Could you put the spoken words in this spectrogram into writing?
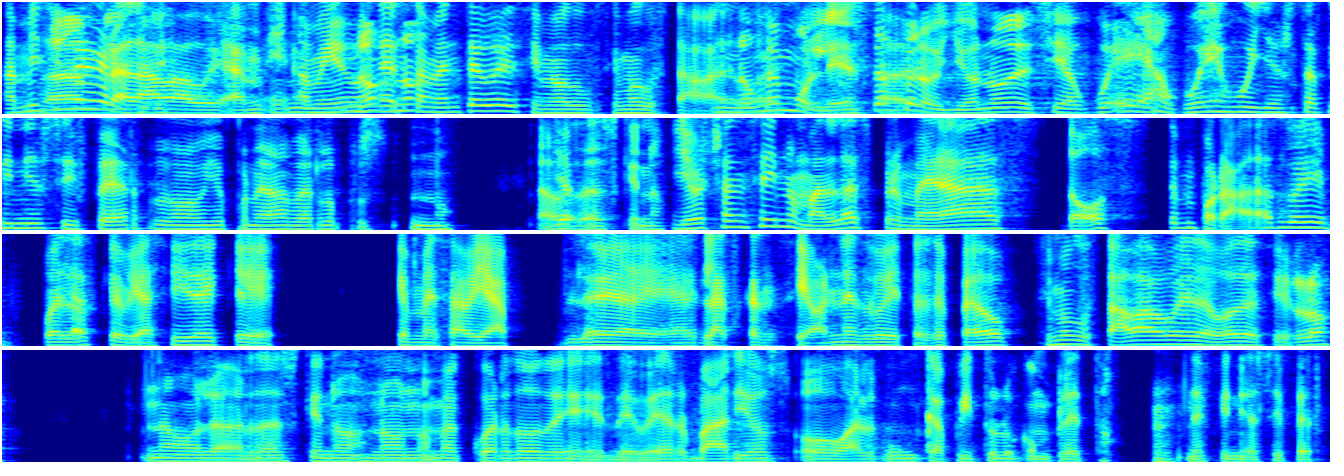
A mí sí me agradaba, güey. A mí, a mí No, honestamente, güey, sí me, sí me gustaba. no me molesta, pero yo no decía, güey, a huevo, ya está Phineas y Ferb, me voy a poner a verlo. Pues no, la Yo- verdad es que no. Yo chance y nomás las primeras dos temporadas, güey, fue las que vi así de que, que me sabía eh, las canciones, güey, todo ese pedo. Sí me gustaba, güey, debo decirlo. No, la verdad es que no, no, no me acuerdo de, de ver varios o algún capítulo completo de Phineas y Ferb.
